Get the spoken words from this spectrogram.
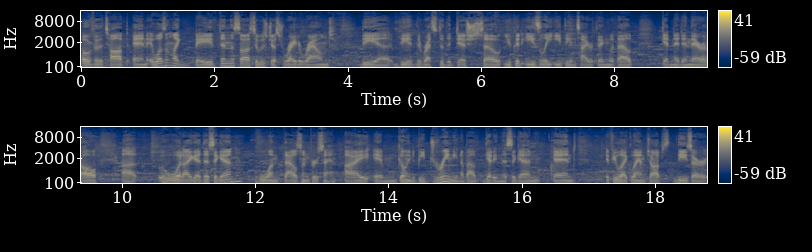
over the top, and it wasn't like bathed in the sauce. It was just right around the uh, the the rest of the dish, so you could easily eat the entire thing without getting it in there at all. Uh, would I get this again? One thousand percent. I am going to be dreaming about getting this again, and if you like lamb chops, these are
